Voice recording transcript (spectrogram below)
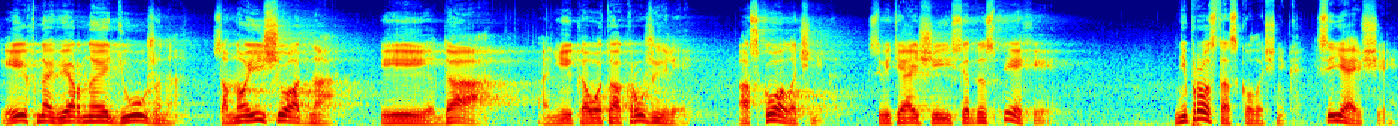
Их, наверное, дюжина. Со мной еще одна. И да, они кого-то окружили. Осколочник, светящиеся доспехи. Не просто осколочник, сияющий.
